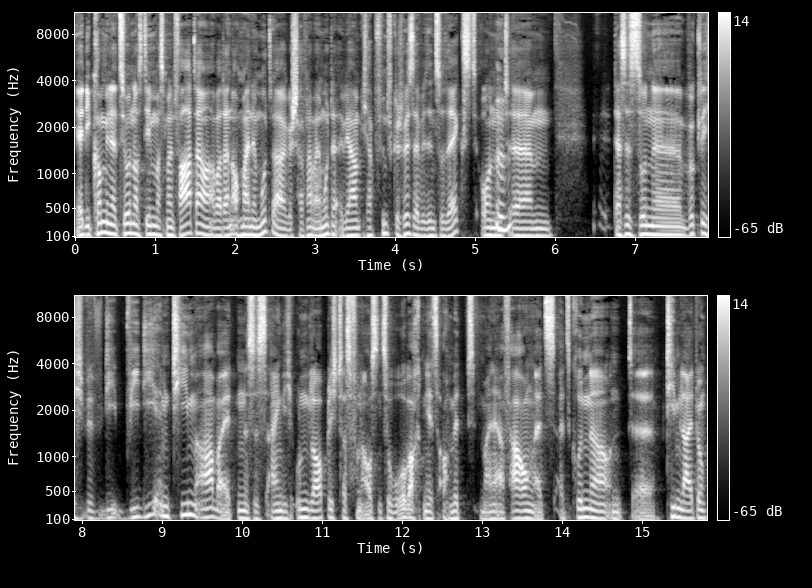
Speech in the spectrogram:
ja, die Kombination aus dem, was mein Vater, aber dann auch meine Mutter geschafft hat. Meine Mutter, wir haben, ich habe fünf Geschwister, wir sind zu sechst und mhm. ähm, das ist so eine wirklich, die, wie die im Team arbeiten, es ist eigentlich unglaublich, das von außen zu beobachten, jetzt auch mit meiner Erfahrung als, als Gründer und äh, Teamleitung.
